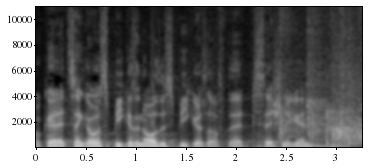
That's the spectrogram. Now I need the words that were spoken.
Okay, let's thank our speakers and all the speakers of that session again.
